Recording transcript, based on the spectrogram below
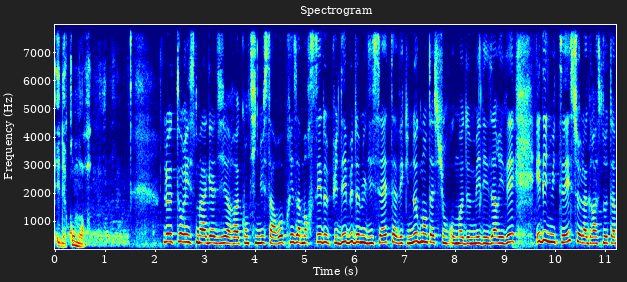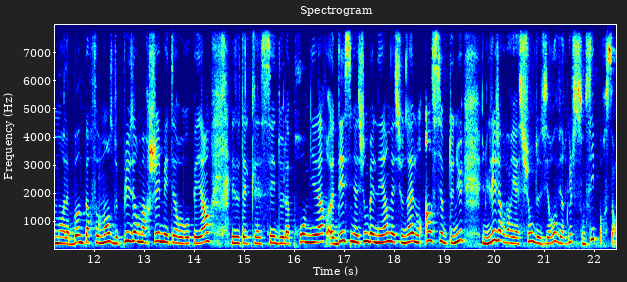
et des Comores. Le tourisme à Agadir continue sa reprise amorcée depuis début 2017 avec une augmentation au mois de mai des arrivées et des nuitées. Cela grâce notamment à la bonne performance de plusieurs marchés météo européens. Les hôtels classés de la première destination balnéaire nationale ont ainsi obtenu une légère variation de 0,106%.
